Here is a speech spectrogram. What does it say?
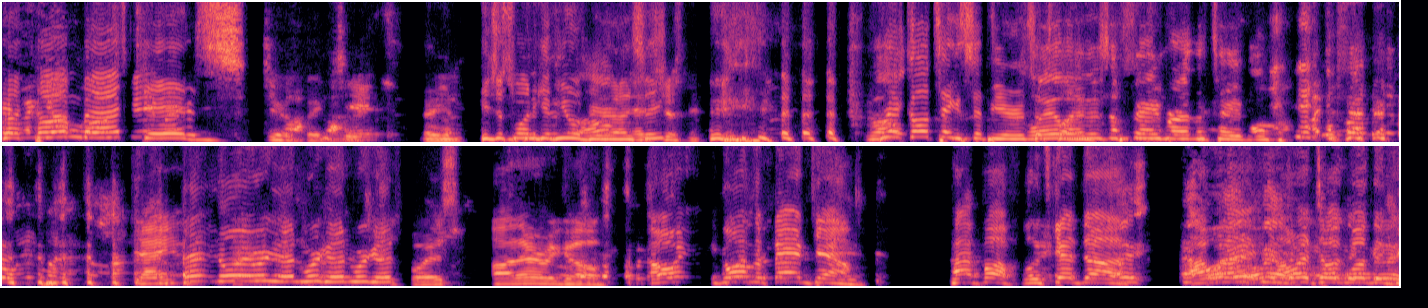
The Here we go, comeback post kids. Cheers, big man. There you go. He just wanted to give you a beer, I see. Well, Rick, I'll take a sip of yours. That's Clearly, fine. there's a favor at the table. Yeah, yeah. Hey, no, we're good. We're good. We're good. Cheers, boys. Oh, there we go. Oh, go on the fan cam. Pat Puff, let's get done. Hey, I want to. I want to talk about the good.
